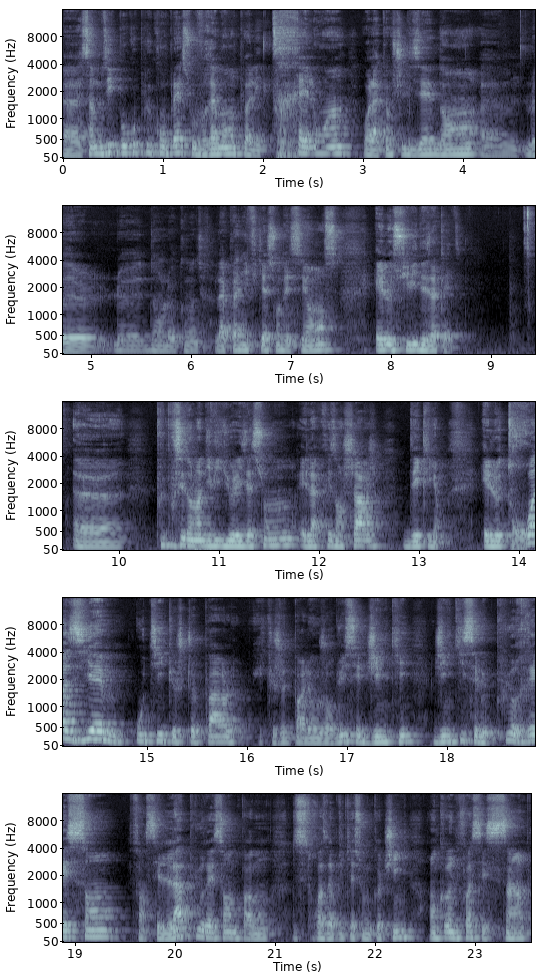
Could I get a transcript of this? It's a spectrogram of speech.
Euh, c'est un outil beaucoup plus complexe où vraiment on peut aller très loin, voilà, comme je te disais, dans, euh, le, dans le, dire, la planification des séances et le suivi des athlètes. Euh, plus poussé dans l'individualisation et la prise en charge des clients. Et le troisième outil que je te parle et que je vais te parler aujourd'hui, c'est Jinky. Jinky, c'est le plus récent, enfin c'est la plus récente, pardon, de ces trois applications de coaching. Encore une fois, c'est simple,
